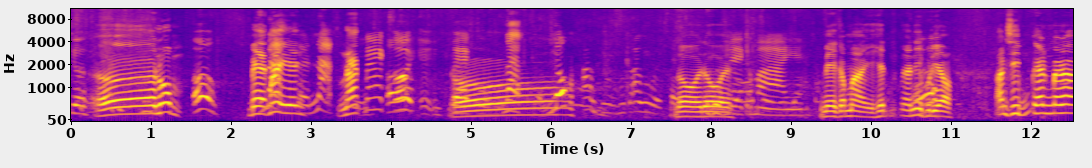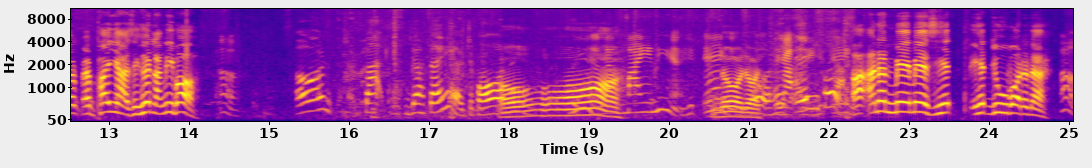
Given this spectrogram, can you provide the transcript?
เจอเออล่มโอ้แบกมาเองหนักหนักแบกเอ้ยแบกหนักล้มเอาสิมันก็เอาไว้โดยโดยแม่ก็มายเมกะใหม่เฮ็ดอันนี้ผู้เดียว อันสิอันอันอันไผหญ้าสิเฮือนหลังนี้บ่ เออเออตะจะใส่จะปอโอ้ ไม้เนี่ยเฮ็ดเองโดยโดย เออเฮ็ดเองก็อะอันนั้นแม่แม่สิเฮ็ดเฮ็ดอยู่บ่นั่นน่ะเออ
